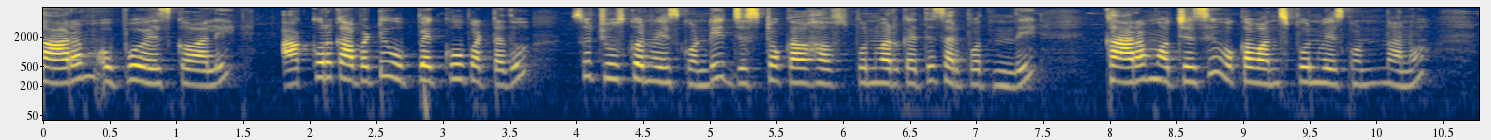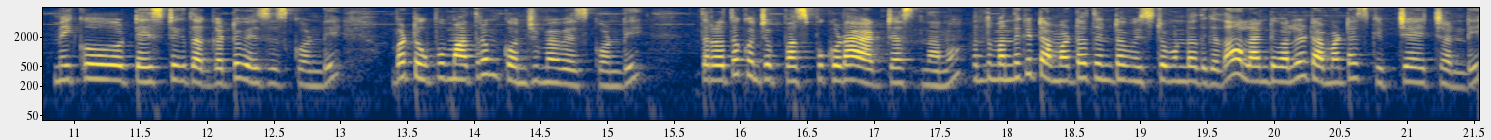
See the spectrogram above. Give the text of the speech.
కారం ఉప్పు వేసుకోవాలి. ఆకుకూర కాబట్టి ఉప్పు ఎక్కువ పట్టదు. సో చూసుకొని వేసుకోండి. జస్ట్ ఒక హాఫ్ స్పూన్ వరకు అయితే సరిపోతుంది. కారం వచ్చేసి ఒక వన్ స్పూన్ వేసుకుంటున్నాను. మీకు టేస్ట్కి తగ్గట్టు వేసేసుకోండి. బట్ ఉప్పు మాత్రం కొంచెమే వేసుకోండి. తర్వాత కొంచెం పసుపు కూడా యాడ్ చేస్తున్నాను. కొంతమందికి టమాటో తినటం ఇష్టం ఉండదు కదా అలాంటి వాళ్ళు టమాటా స్కిప్ చేయొచ్చండి.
